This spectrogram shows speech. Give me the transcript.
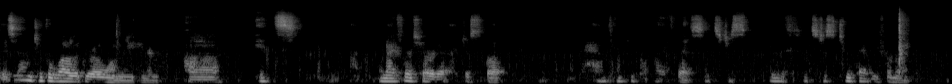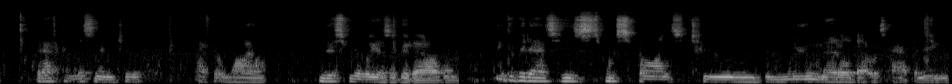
This album took a while to grow on me here. Uh, it's, when I first heard it, I just thought, how can people like this? It's just, it's just too heavy for me. But after listening to it after a while, this really is a good album. Think of it as his response to the nu metal that was happening.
